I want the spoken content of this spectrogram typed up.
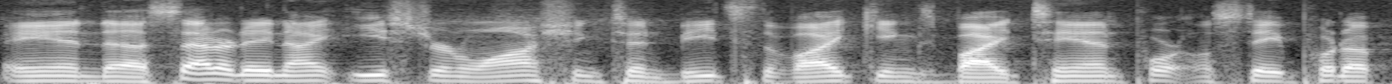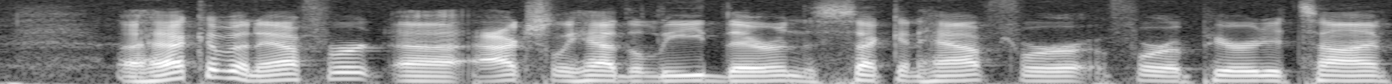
And uh, Saturday night, Eastern Washington beats the Vikings by 10. Portland State put up a heck of an effort. Uh, actually had the lead there in the second half for for a period of time.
